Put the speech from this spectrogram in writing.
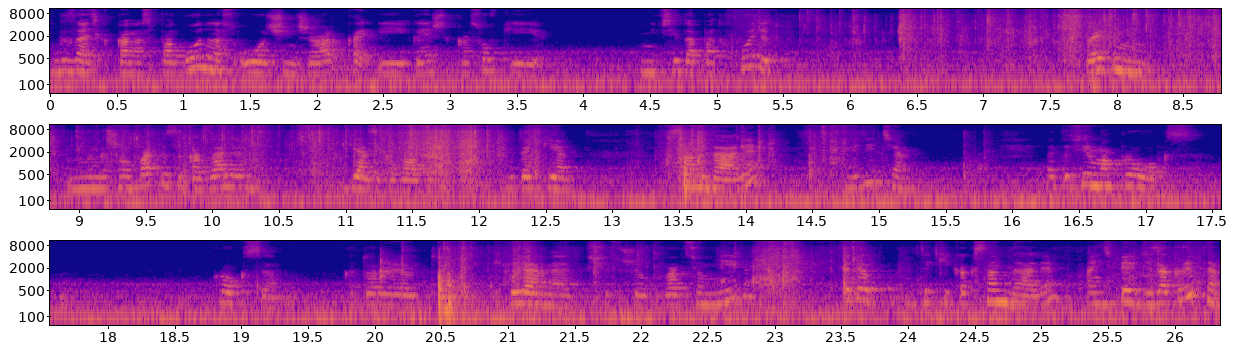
вы знаете, какая у нас погода, у нас очень жарко, и, конечно, кроссовки не всегда подходят. Поэтому мы нашему папе заказали, я заказала вот такие сандали. Видите? Это фирма Crocs. Кроксы, которые популярны сейчас уже во всем мире. Это такие как сандали. Они спереди закрыты,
